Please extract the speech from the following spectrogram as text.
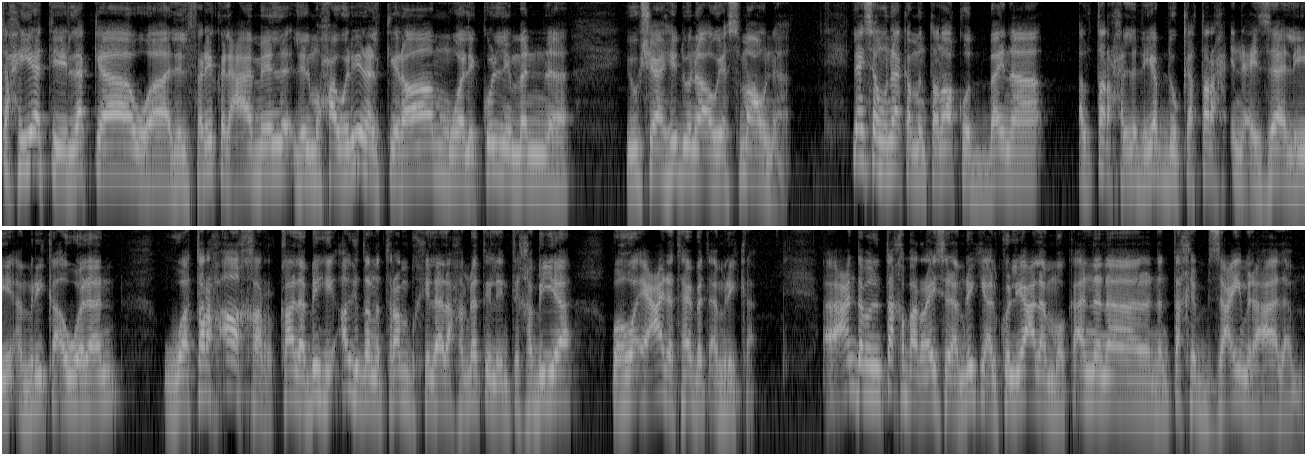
تحياتي لك وللفريق العامل للمحاورين الكرام ولكل من يشاهدنا أو يسمعنا. ليس هناك من تناقض بين الطرح الذي يبدو كطرح انعزالي أمريكا أولا وطرح آخر قال به أيضا ترامب خلال حملته الانتخابية وهو إعادة هيبة أمريكا. عندما ينتخب الرئيس الأمريكي الكل يعلم وكأننا ننتخب زعيم العالم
